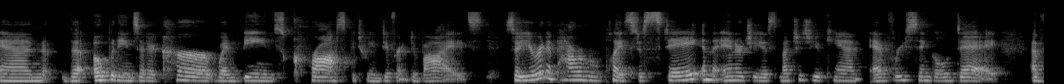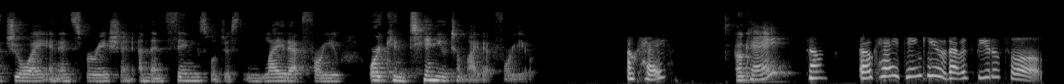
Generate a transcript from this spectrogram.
and the openings that occur when beings cross between different divides. So you're in a powerful place. Just stay in the energy as much as you can every single day of joy and inspiration, and then things will just light up for you or continue to light up for you. Okay. Okay. Sounds okay. Thank you. That was beautiful.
